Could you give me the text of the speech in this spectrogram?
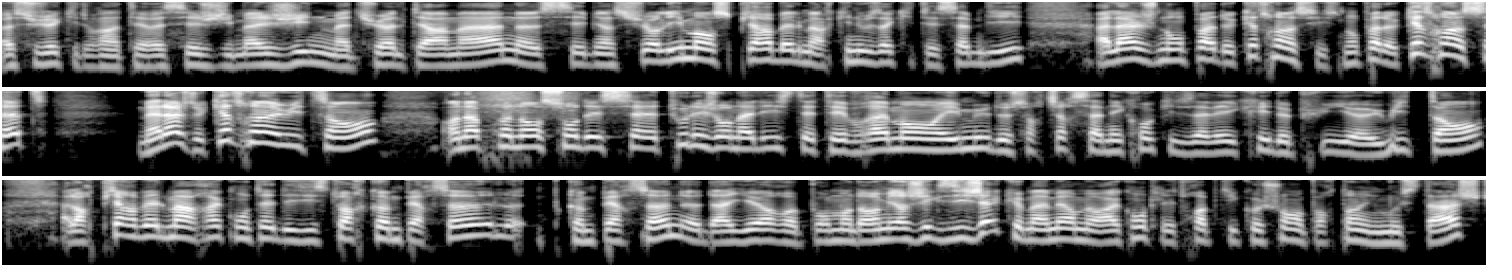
un sujet qui devrait intéresser, j'imagine, Mathieu Alterman. C'est bien sûr l'immense Pierre Belmar qui nous a quittés samedi à l'âge non pas de 86, non pas de 87, Mais à l'âge de 88 ans, en apprenant son décès, tous les journalistes étaient vraiment émus de sortir sa nécro qu'ils avaient écrit depuis euh, 8 ans. Alors Pierre Belmar racontait des histoires comme personne. Comme personne. D'ailleurs, pour m'endormir, j'exigeais que ma mère me raconte les trois petits cochons en portant une moustache.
